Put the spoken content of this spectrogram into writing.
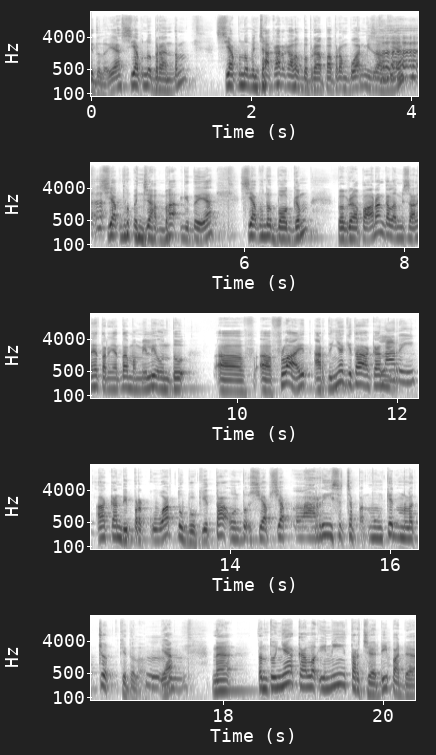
gitu loh ya siap untuk berantem siap untuk mencakar kalau beberapa perempuan misalnya siap untuk menjambak gitu ya siap untuk bogem beberapa orang kalau misalnya ternyata memilih untuk uh, uh, flight artinya kita akan Lari. akan diperkuat tubuh kita untuk siap-siap lari secepat mungkin melecut gitu loh ya nah tentunya kalau ini terjadi pada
